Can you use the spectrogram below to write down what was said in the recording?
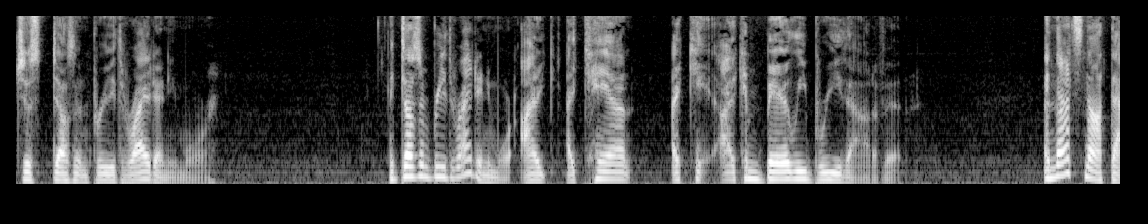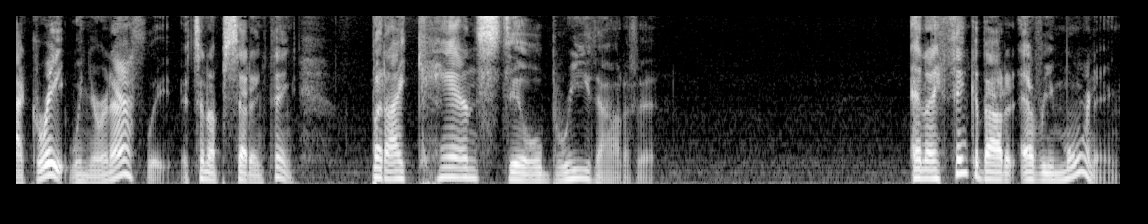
just doesn't breathe right anymore. It doesn't breathe right anymore. I, I can't, I can't, I can barely breathe out of it. And that's not that great when you're an athlete. It's an upsetting thing. But I can still breathe out of it. And I think about it every morning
